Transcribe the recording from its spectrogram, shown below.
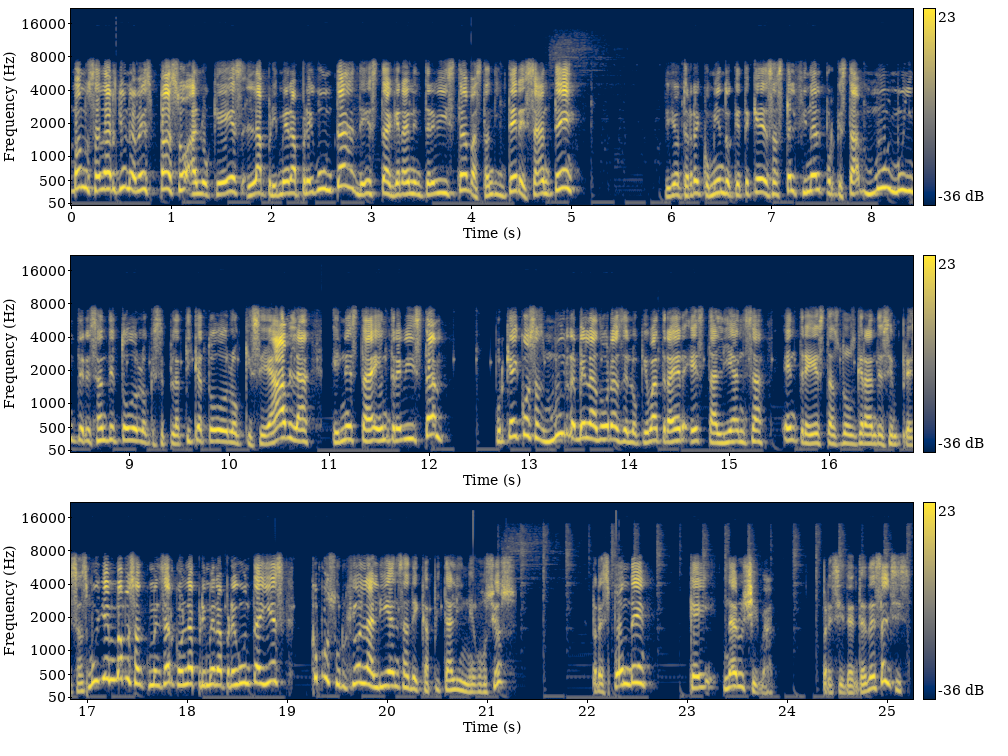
vamos a dar de una vez paso a lo que es la primera pregunta de esta gran entrevista, bastante interesante yo te recomiendo que te quedes hasta el final porque está muy muy interesante todo lo que se platica, todo lo que se habla en esta entrevista. Porque hay cosas muy reveladoras de lo que va a traer esta alianza entre estas dos grandes empresas. Muy bien, vamos a comenzar con la primera pregunta y es, ¿cómo surgió la alianza de capital y negocios? Responde Kei Narushima, presidente de Celsius.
